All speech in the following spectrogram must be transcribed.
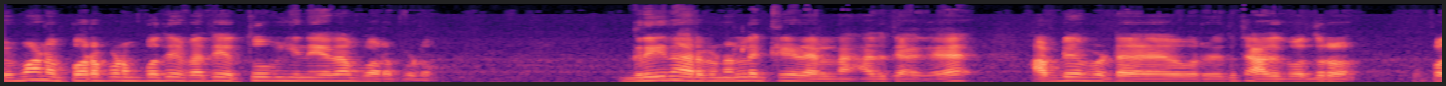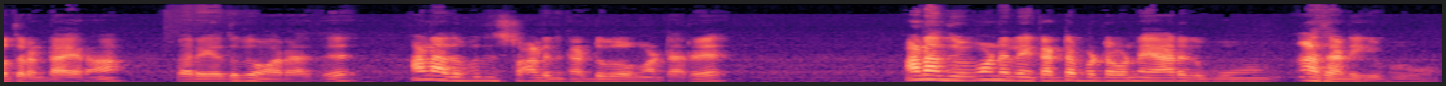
விமானம் புறப்படும் போதே விதைய தூவிக்கினே தான் புறப்படும். க்ரீனாக இருக்கணும்ல கீழே எல்லாம் அதுக்காக. அப்படியேப்பட்ட ஒரு இதுக்கு அதுக்கு வந்துடும் முப்பத்தி ரெண்டாயிரம் வேறு எதுக்கும் வராது. ஆனால் அதை பற்றி ஸ்டாலின் கண்டுக்க மாட்டார். ஆனால் அந்த விமான நிலையம் கட்டப்பட்ட உடனே யாருக்கு போகும்? அதானிக்கு போகும்.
